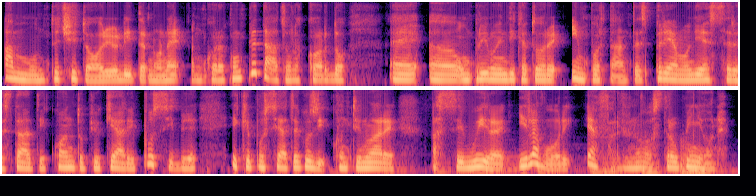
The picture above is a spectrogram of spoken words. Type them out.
a Montecitorio. L'iter non è ancora completato, l'accordo è uh, un primo indicatore importante. Speriamo di essere stati quanto più chiari possibile e che possiate così continuare a seguire i lavori e a farvi una vostra opinione.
